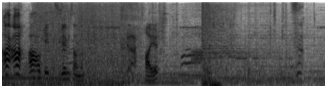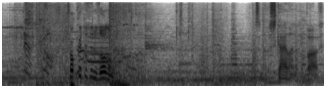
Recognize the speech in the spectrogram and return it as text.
Ah ah ah okey düşeceğimi sandım. Hayır. Çok kötüsünüz oğlum. Skyline up above.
